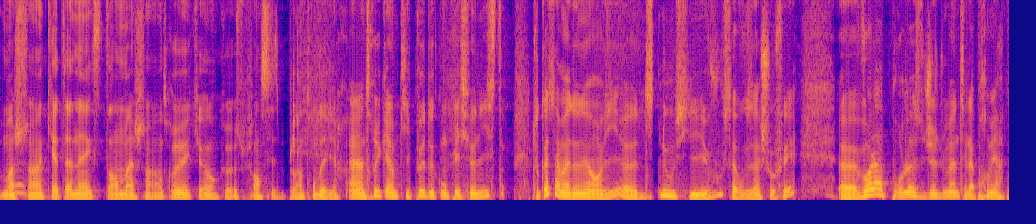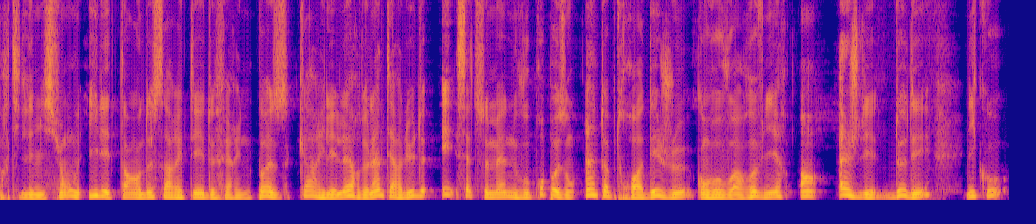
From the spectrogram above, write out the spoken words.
machin, quête annexe, tant machin, truc. Donc, euh, je pense que c'est plein ton délire. un truc un petit peu de complétionniste. En tout cas, ça m'a donné envie. Euh, Dites-nous si vous, ça vous a chauffé. Euh, voilà pour Lost Judgment et la première partie de l'émission. Il est temps de s'arrêter, de faire une pause, car il est l'heure de l'interlude. Et cette semaine, nous vous proposons un top 3 des jeux qu'on va voir revenir en HD 2D. Nico,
